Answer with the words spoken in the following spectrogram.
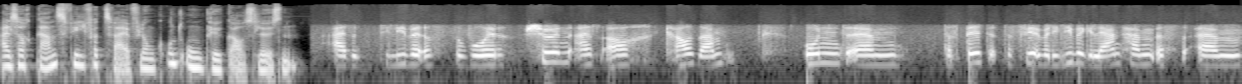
als auch ganz viel Verzweiflung und Unglück auslösen. Also die Liebe ist sowohl schön als auch grausam. Und ähm, das Bild, das wir über die Liebe gelernt haben, ist ähm,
